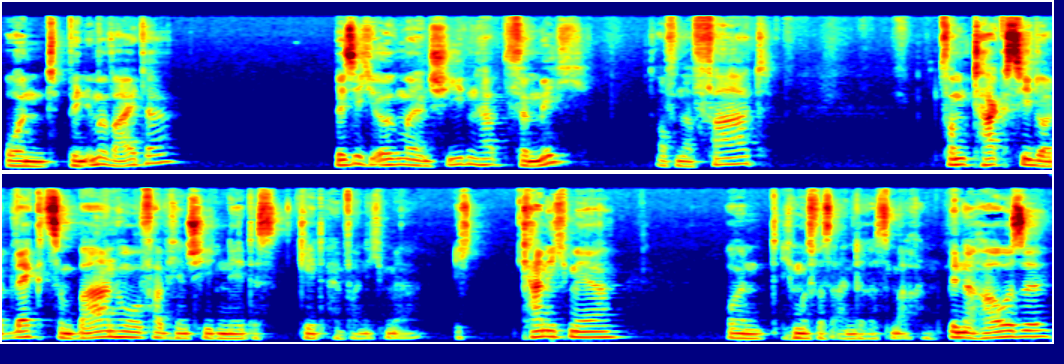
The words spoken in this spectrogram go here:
Und bin immer weiter, bis ich irgendwann entschieden habe, für mich auf einer Fahrt vom Taxi dort weg zum Bahnhof, habe ich entschieden, nee, das geht einfach nicht mehr. Ich kann nicht mehr und ich muss was anderes machen. Bin nach Hause.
